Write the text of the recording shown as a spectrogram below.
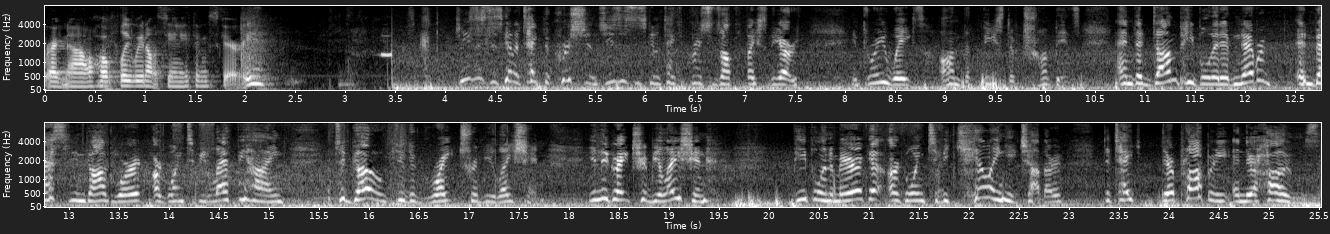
right now. Hopefully, we don't see anything scary. Jesus is going to take the Christians, Jesus is going to take the Christians off the face of the earth in three weeks on the Feast of Trumpets. And the dumb people that have never invested in God's word are going to be left behind to go through the Great Tribulation. In the Great Tribulation, people in America are going to be killing each other to take their property and their homes.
